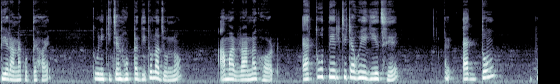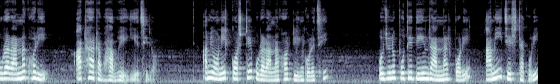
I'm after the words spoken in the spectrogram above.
দিয়ে রান্না করতে হয়। তো উনি কিচেন হুডটা দিত না জন্য আমার রান্নাঘর এত তেলচিটা হয়ে গিয়েছে মানে একদম পুরা রান্নাঘরই আঠা আঠা ভাব হয়ে গিয়েছিল। আমি অনেক কষ্টে পুরো রান্নাঘর ক্লিন করেছি। ওই জন্য প্রতিদিন রান্নার পরে আমিই চেষ্টা করি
